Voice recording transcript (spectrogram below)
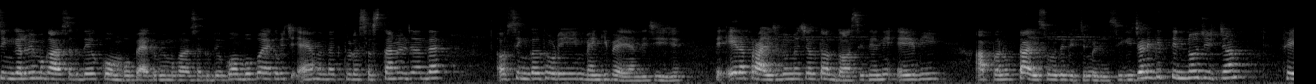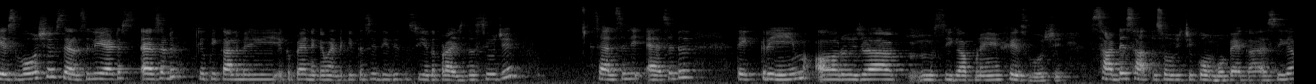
ਸਿੰਗਲ ਵੀ ਮੰਗਾ ਸਕਦੇ ਹੋ ਕੰਬੋ ਪੈਕ ਵੀ ਮੰਗਾ ਸਕਦੇ ਹੋ। ਕੰਬੋ ਪੈਕ ਵਿੱਚ ਇਹ ਹੁੰਦਾ ਕਿ ਥੋੜਾ ਸਸਤਾ ਮਿਲ ਜਾਂਦਾ ਹੈ ਔਰ ਸਿੰਗਲ ਥੋੜੀ ਮਹਿੰਗੀ ਪੈ ਜਾਂਦੀ ਚੀਜ਼। ਤੇ ਇਹਦਾ ਪ੍ਰਾਈਸ ਵੀ ਮੈਂ ਚਲ ਤੁਹਾਨੂੰ ਦੱਸ ਹੀ ਦੇਣੀ, ਇਹ ਵੀ ਆਪਾਂ ਨੂੰ 250 ਦੇ ਵਿੱਚ ਮਿਲੀ ਸੀਗੀ। ਜਾਣੀ ਕਿ ਤਿੰਨੋਂ ਚੀਜ਼ਾਂ ਫੇਸ ਵਾਸ਼ ਸੈਲਸਿਲੀ ਐਸਿਡ ਕਿਉਂਕਿ ਕੱਲ ਮੇਰੀ ਇੱਕ ਭੈਣ ਨੇ ਕਮੈਂਟ ਕੀਤਾ ਸੀ, ਦੀਦੀ, ਤੁਸੀਂ ਇਹਦਾ ਪ੍ਰਾਈਸ ਦੱਸਿਓ ਜੇ। ਸੈਲਸਿਲੀ ਐਸਿਡ ਤੇ ਕਰੀਮ ਔਰ ਜਿਹੜਾ ਸੀਗਾ ਆਪਣੇ ਫੇਸ ਵਾਸ਼ 750 ਵਿੱਚ ਕੰਬੋ ਪੈਕ ਆਇਆ ਸੀਗਾ।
